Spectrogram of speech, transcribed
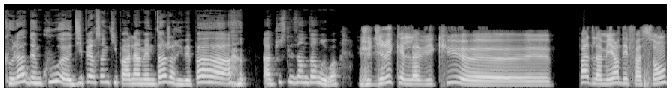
que là, d'un coup, euh, dix personnes qui parlaient en même temps, j'arrivais pas à, tous les entendre. Je dirais qu'elle l'a vécu euh, pas de la meilleure des façons.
